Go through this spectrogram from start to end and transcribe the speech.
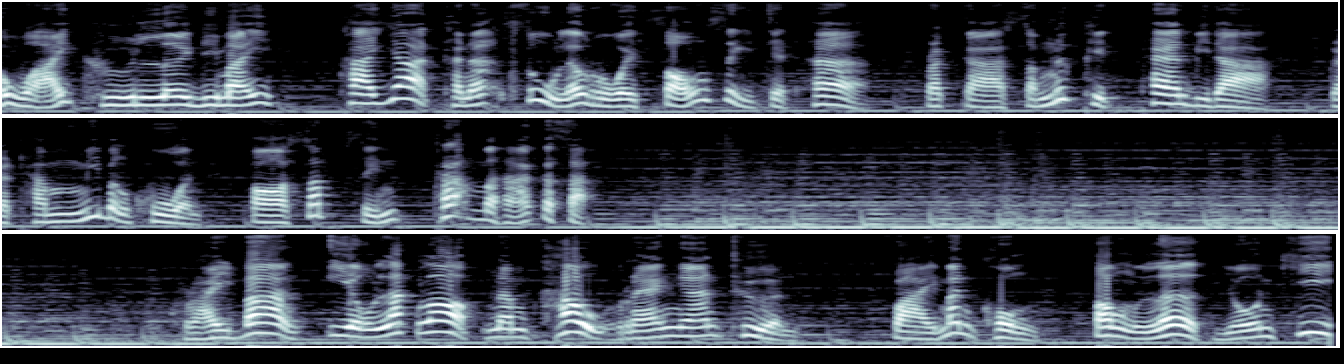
ถวายคืนเลยดีไหมทายาทคณะสู้แล้วรวย 2475 ประกาศสำนึกผิดแทนบิดา กระทำมิบังควรต่อทรัพย์สินพระมหากษัตริย์ ใครบ้างเอี่ยวลักลอบนำเข้าแรงงานเถื่อน ฝ่ายมั่นคงต้องเลิกโยนขี้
